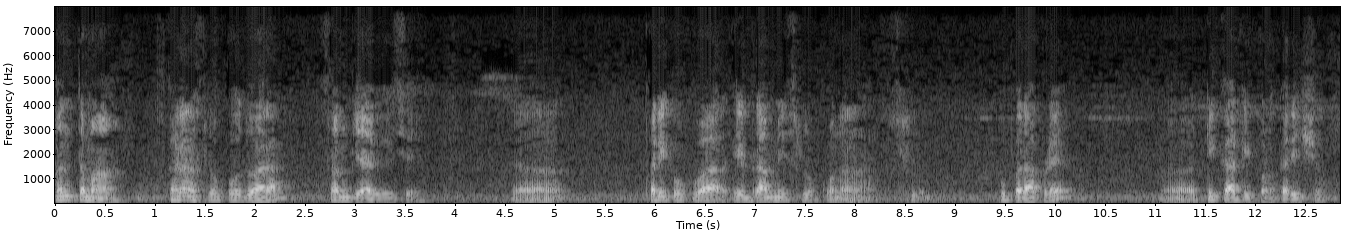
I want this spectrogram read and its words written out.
અંતમાં ઘણા શ્લોકો દ્વારા સમજાવ્યું છે. ફરી કોક વાર એ બ્રાહ્મી શ્લોકોના ઉપર આપણે ટીકા ટિપ્પણ કરીશું.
